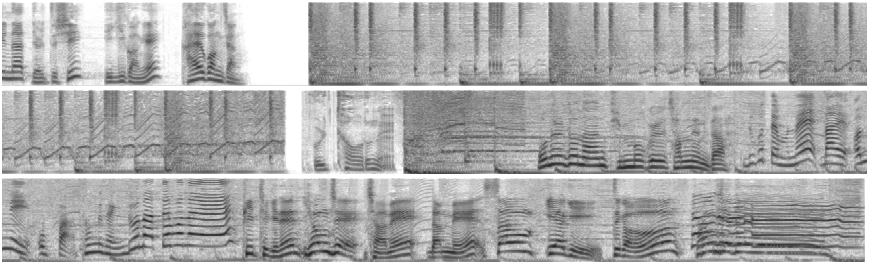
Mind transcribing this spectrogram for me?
매일 낮 12시 이기광의 가요광장. 불타오르네. 오늘도 난 뒷목을 잡는다. 누구 때문에? 나의 언니, 오빠, 동생, 누나 때문에. 피 튀기는 형제, 자매, 남매의 싸움 이야기. 뜨거운 형제들.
